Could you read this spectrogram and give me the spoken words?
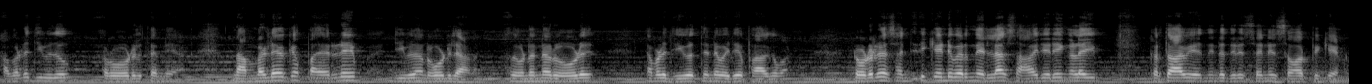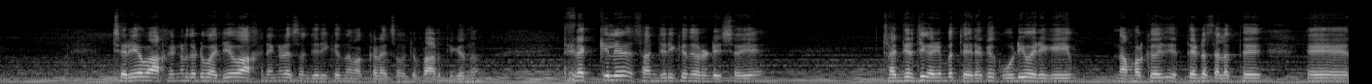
അവരുടെ ജീവിതവും റോഡിൽ തന്നെയാണ്. നമ്മളുടെയൊക്കെ പലരുടെയും ജീവിതം റോഡിലാണ്. അതുകൊണ്ട് തന്നെ റോഡ് നമ്മുടെ ജീവിതത്തിന്റെ വലിയ ഭാഗമാണ്. റോഡിൽ സഞ്ചരിക്കേണ്ടി വരുന്ന എല്ലാ സാഹചര്യങ്ങളെയും കർത്താവ് നിന്റെ തിരുസന്നിധി സമർപ്പിക്കുകയാണ് ചെറിയ വാഹനങ്ങൾ തൊട്ട് വലിയ വാഹനങ്ങളെ സഞ്ചരിക്കുന്ന മക്കളെ സംബന്ധിച്ച് പ്രാർത്ഥിക്കുന്നു. തിരക്കിൽ സഞ്ചരിക്കുന്നവരുണ്ട് ഈശോയെ. സഞ്ചരിച്ച് കഴിയുമ്പോൾ തിരക്ക് കൂടി വരികയും നമ്മൾക്ക് എത്തേണ്ട സ്ഥലത്ത് സമയത്തിന്റെ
